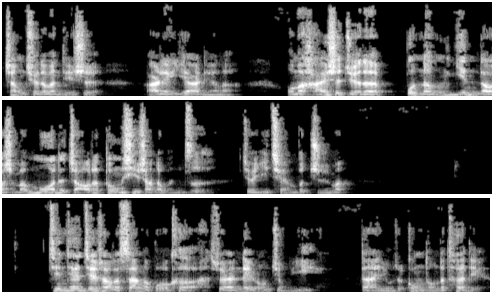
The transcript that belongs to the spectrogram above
正确的问题是，二零一二年了。我们还是觉得不能印到什么摸得着的东西上的文字就一钱不值吗？今天介绍的三个博客虽然内容迥异，但有着共同的特点，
